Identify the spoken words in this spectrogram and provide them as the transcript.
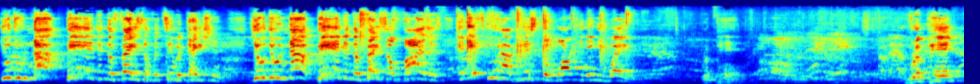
You do not bend in the face of intimidation. You do not bend in the face of violence. And if you have missed the mark in any way, repent. Repent,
